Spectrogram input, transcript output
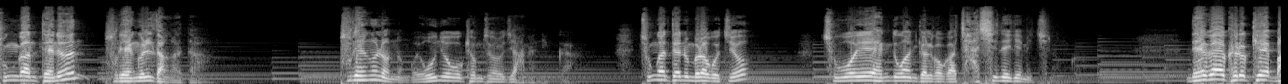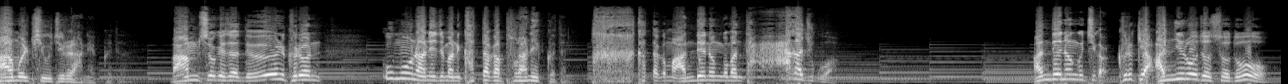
중간 때는 불행을 당하다. 불행을 얻는 거예요. 온유하고 겸손하지 않으니까. 중간 때는 뭐라고 했죠? 주어의 행동한 결과가 자신에게 미치는 거. 내가 그렇게 마음을 비우지를 않았거든. 마음속에서 늘 그런 꿈은 아니지만 갔다가 불안했거든. 다 갔다가 뭐 안 되는 것만 다 가지고 와. 안 되는 거 지가 그렇게 안 이루어졌어도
